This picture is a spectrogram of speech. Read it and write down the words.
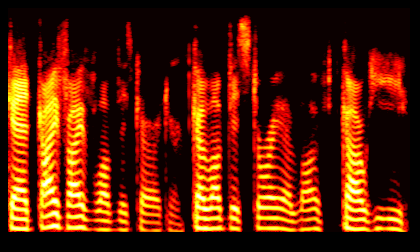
God, Guy Five loved this character. I loved his story. I loved how he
